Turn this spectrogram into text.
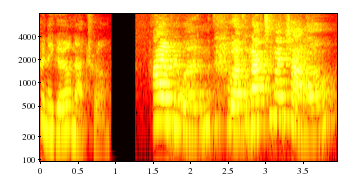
Trini Girl Natural. Hi everyone, welcome back to my channel.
